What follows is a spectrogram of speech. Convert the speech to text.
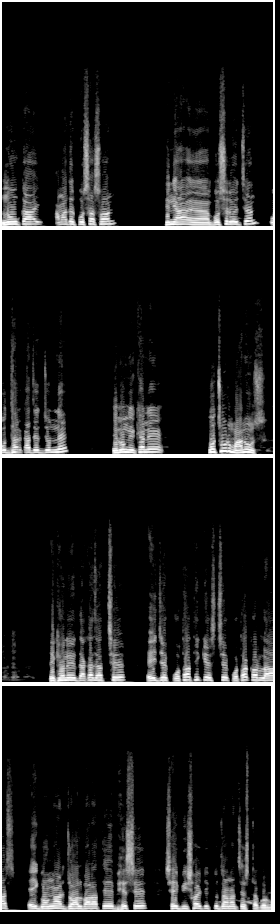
নৌকায় আমাদের প্রশাসন, তিনি বসে রয়েছেন উদ্ধার কাজের জন্য এবং এখানে প্রচুর মানুষ। এখানে দেখা যাচ্ছে এই যে কোথা থেকে এসছে কোথাকার লাশ এই গঙ্গার জল বাড়াতে ভেসে সেই বিষয়টি একটু জানার চেষ্টা করব।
